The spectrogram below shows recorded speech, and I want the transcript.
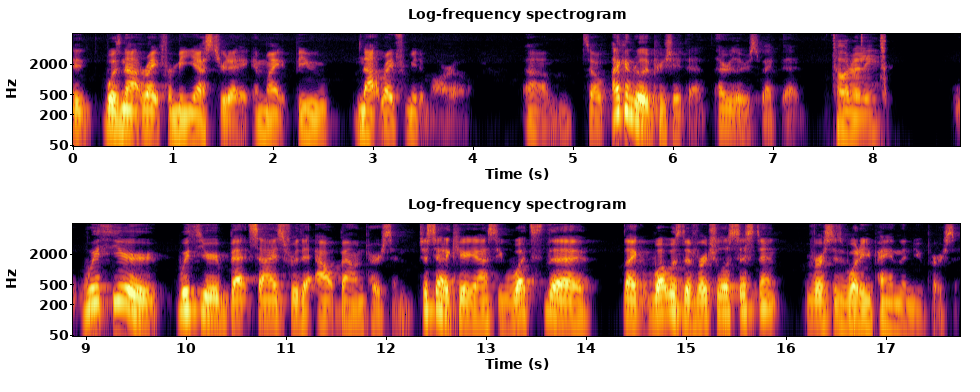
it was not right for me yesterday. It might be not right for me tomorrow. Um, so I can really appreciate that. I really respect that. Totally. With your with your bet size for the outbound person, just out of curiosity, what's the like what was the virtual assistant versus what are you paying the new person?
